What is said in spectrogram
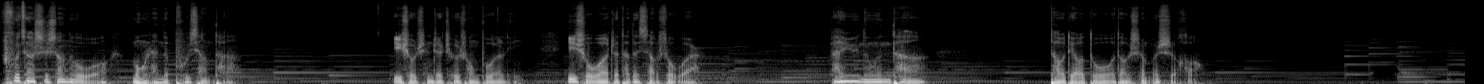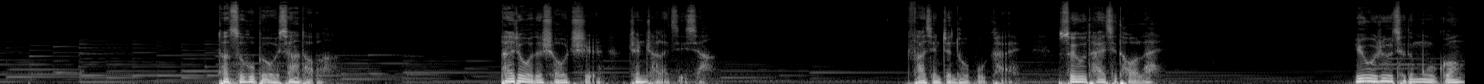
副驾驶上的我猛然的扑向他，一手撑着车窗玻璃，一手握着他的小手腕，哀怨的问他：“到底要躲我到什么时候？”他似乎被我吓到了。拍着我的手指挣扎了几下，发现挣脱不开，随后抬起头来，与我热切的目光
